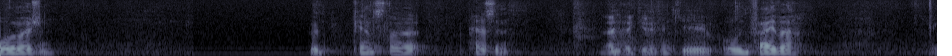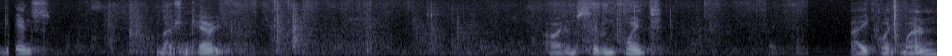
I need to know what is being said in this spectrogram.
For the motion? Good. Councillor Patterson? No, thank you. No, thank you. All in favour? Against? Motion carried. Item 7.8.1.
